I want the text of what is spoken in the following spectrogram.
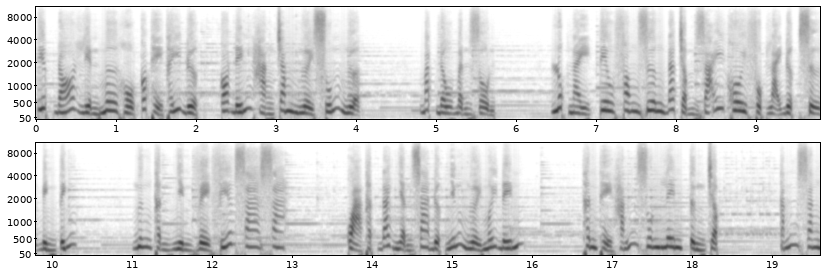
Tiếp đó liền mơ hồ có thể thấy được, có đến hàng trăm người xuống ngựa. Bắt đầu bận rộn. Lúc này Tiêu Phong Dương đã chậm rãi khôi phục lại được sự bình tĩnh. Ngưng thần nhìn về phía xa xa. Quả thật đã nhận ra được những người mới đến. Thân thể hắn run lên từng chập. Cắn răng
